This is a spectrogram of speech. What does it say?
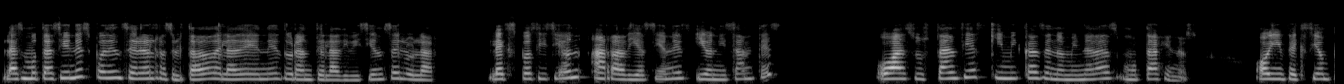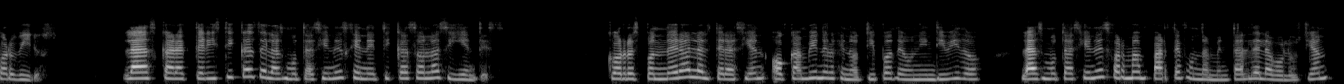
Las mutaciones pueden ser el resultado del ADN durante la división celular, la exposición a radiaciones ionizantes o a sustancias químicas denominadas mutágenos o infección por virus. Las características de las mutaciones genéticas son las siguientes. Corresponder a la alteración o cambio en el genotipo de un individuo, las mutaciones forman parte fundamental de la evolución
